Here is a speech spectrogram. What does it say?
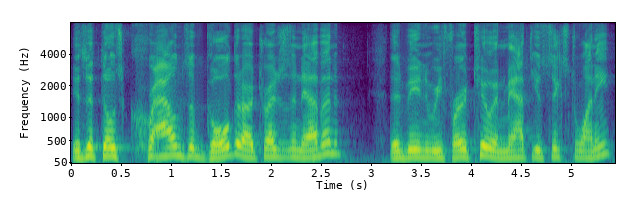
is it those crowns of gold that are treasures in heaven that are being referred to in Matthew 6 20?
